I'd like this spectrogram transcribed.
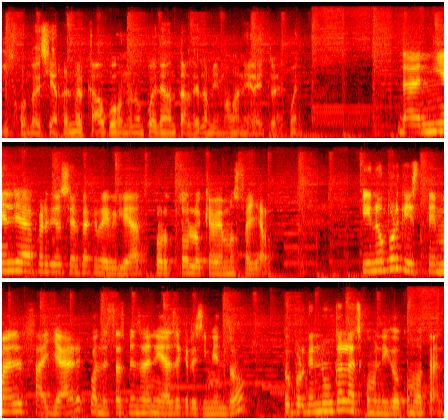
Y cuando se cierra el mercado, pues uno no puede levantar de la misma manera y todo se cuenta. Daniel ya ha perdido cierta credibilidad por todo lo que habíamos fallado. Y no porque esté mal fallar cuando estás pensando en ideas de crecimiento, pero porque nunca las comunicó como tal.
